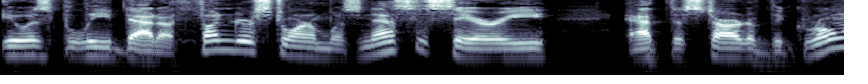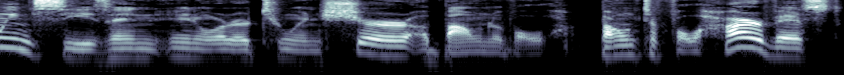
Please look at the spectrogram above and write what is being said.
it was believed that a thunderstorm was necessary at the start of the growing season in order to ensure a bountiful, bountiful harvest,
